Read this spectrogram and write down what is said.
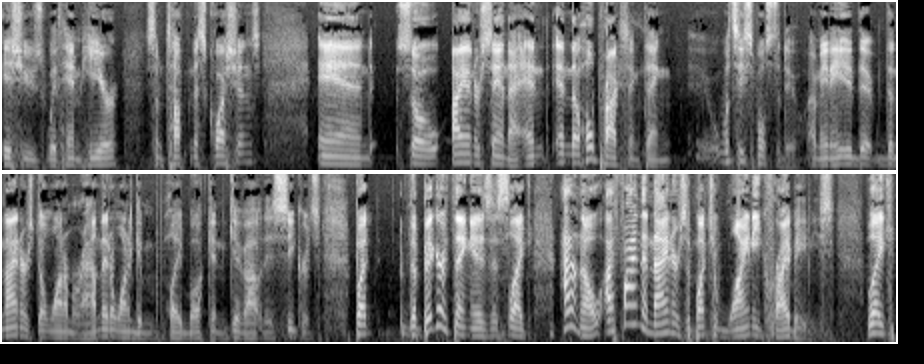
issues with him here, some toughness questions, and so I understand that. And and the whole practicing thing. What's he supposed to do? I mean, he, the, the Niners don't want him around. They don't want to give him a playbook and give out his secrets. But the bigger thing is, it's like I don't know. I find the Niners a bunch of whiny crybabies. Like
